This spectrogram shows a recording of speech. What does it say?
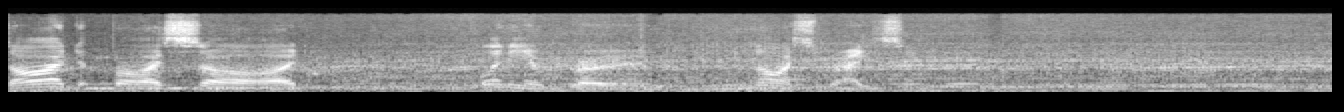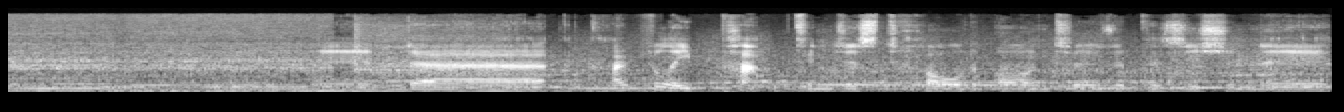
side by side, plenty of room, nice racing. And uh, hopefully Pup can just hold on to the position there.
